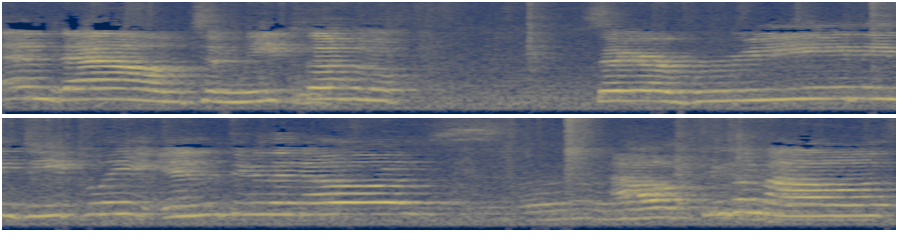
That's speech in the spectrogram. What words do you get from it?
and down to meet the hoop. So you're breathing deeply in through the nose, out through the mouth,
